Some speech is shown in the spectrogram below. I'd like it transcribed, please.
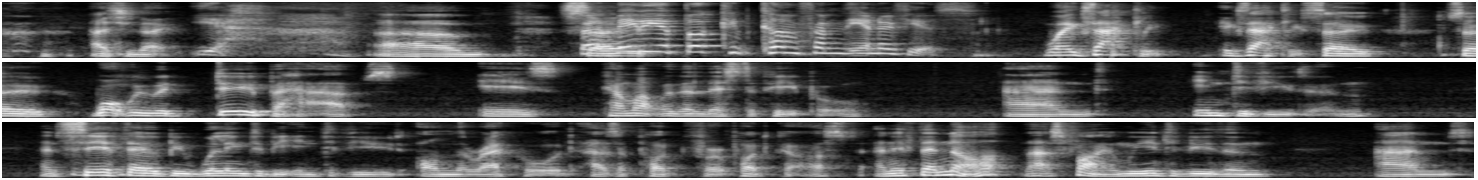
as you know. Yeah. Um, so But maybe a book could come from the interviews. Well, exactly, exactly. So, so what we would do perhaps is come up with a list of people and interview them and see if they would be willing to be interviewed on the record as a pod for a podcast. And if they're not, that's fine. We interview them and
